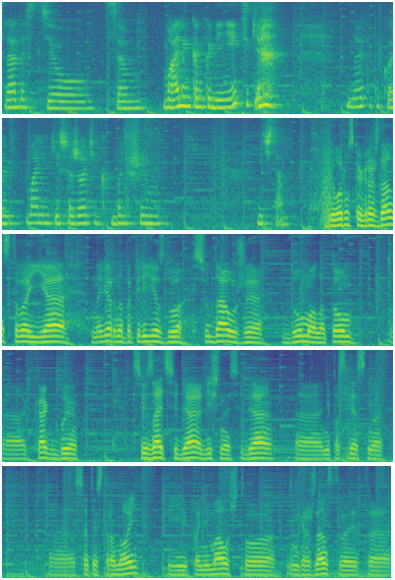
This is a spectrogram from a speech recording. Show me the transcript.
с радостью в своем маленьком кабинетике, но это такой маленький шажочек к большим мечтам. Белорусское гражданство я, наверное, по переезду сюда уже думал о том, э, как бы связать себя, лично себя э, непосредственно э, с этой страной и понимал, что гражданство это,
